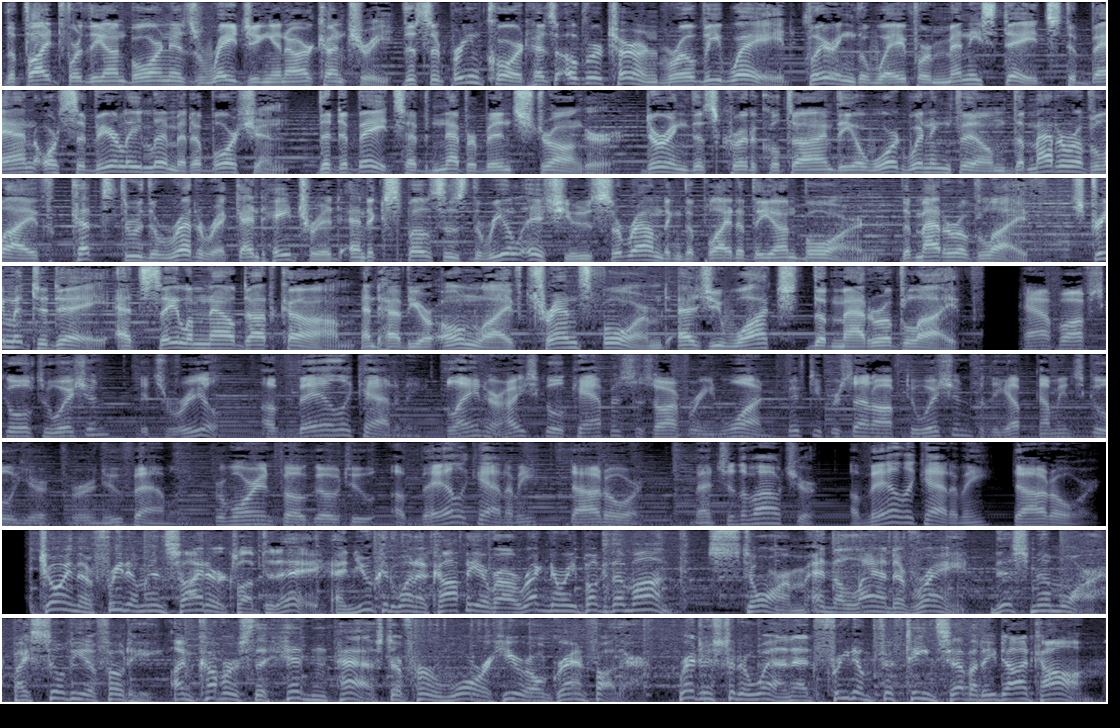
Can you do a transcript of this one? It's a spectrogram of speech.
The fight for the unborn is raging in our country. The Supreme Court has overturned Roe v. Wade, clearing the way for many states to ban or severely limit abortion. The debates have never been stronger. During this critical time, the award winning film The Matter of Life cuts through the rhetoric and hatred and exposes the real issues surrounding the plight of the unborn. The Matter of Life. Stream it today at salemnow.com and have your own life transformed as you watch The Matter of Life. Half off school tuition? It's real. Avail Academy, Blainer High School campus is offering one 50% off tuition for the upcoming school year for a new family. For more info, go to availacademy.org. Mention the voucher, availacademy.org. Join the Freedom Insider Club today, and you could win a copy of our Regnery Book of the Month, Storm in the Land of Rain. This memoir by Sylvia Foti uncovers the hidden past of her war hero grandfather. Register to win at freedom1570.com.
